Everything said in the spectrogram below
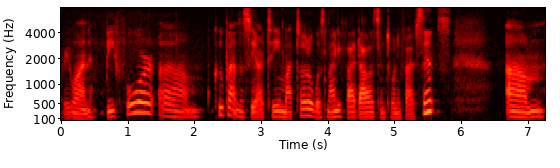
everyone. Before um, coupons and CRT, my total was $95.25. Um,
